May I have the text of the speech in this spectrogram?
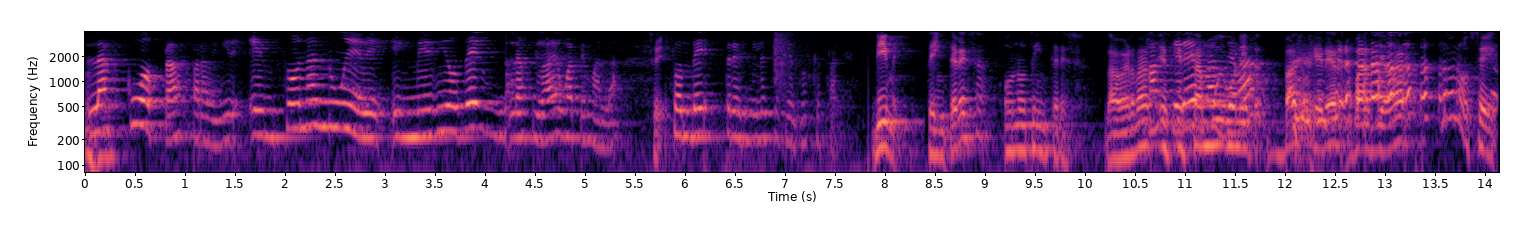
Las cuotas para vivir en zona 9, en medio de la ciudad de Guatemala, son de 3.800 quetzales. Dime, ¿te interesa o no te interesa? La verdad es que está muy bonita. ¿Vas a querer? ¿Vas a llevar? No, no sé,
